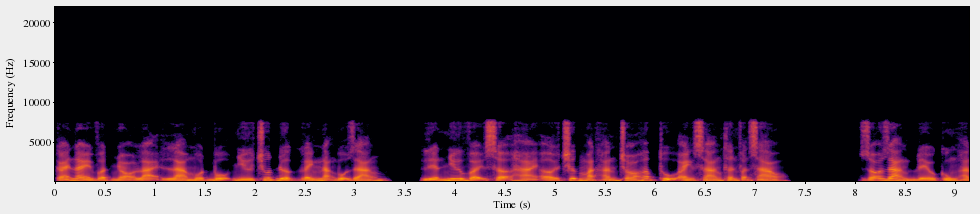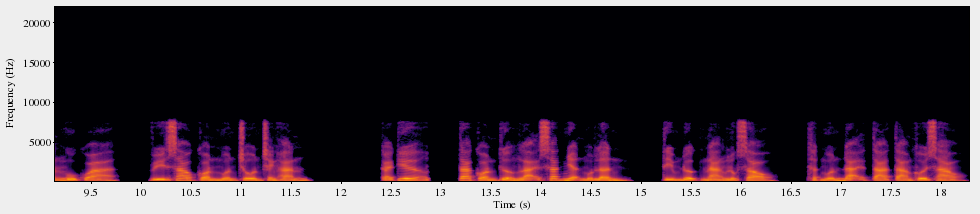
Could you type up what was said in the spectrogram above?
cái này vật nhỏ lại là một bộ như chút được gánh nặng bộ dáng, liền như vậy sợ hai ở trước mặt hắn cho hấp thụ ánh sáng thân phận sao. Rõ ràng đều cùng hắn ngủ qua, vì sao còn muốn trốn tránh hắn. Cái kia, ta còn tưởng lại xác nhận một lần, tìm được nàng lúc sau, thật muốn đại tá tám khối sao.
